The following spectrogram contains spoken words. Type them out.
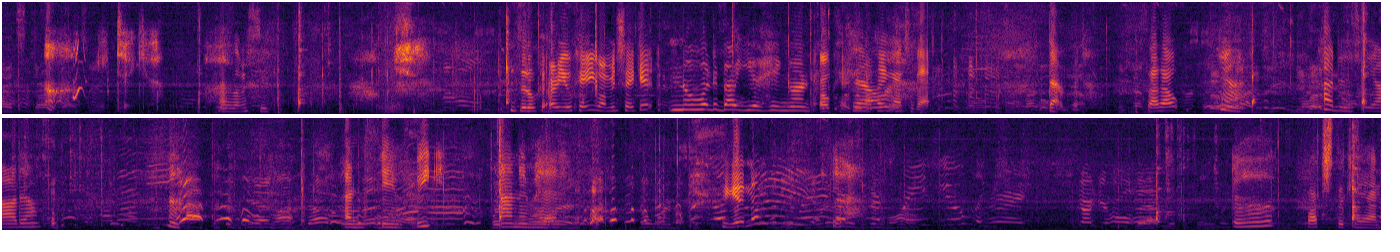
Now it's dark out, so you have Take it. Here, let me see. Is it okay? Are you okay? You want me to take it? No, what about you? Hang on. Okay, I'll hang on to that. That way. Does that help? Yeah. I didn't see Adam. and same feet. And him head. You getting them? Yeah. Uh, Watch the can.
